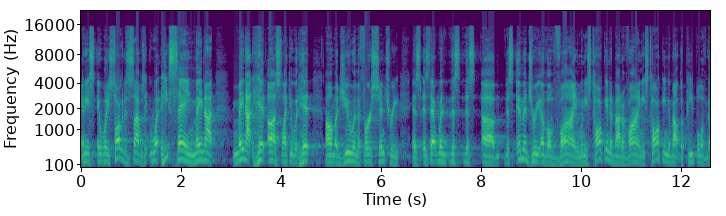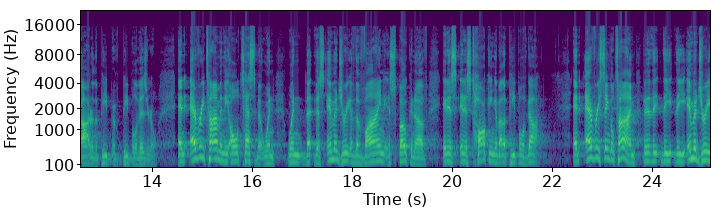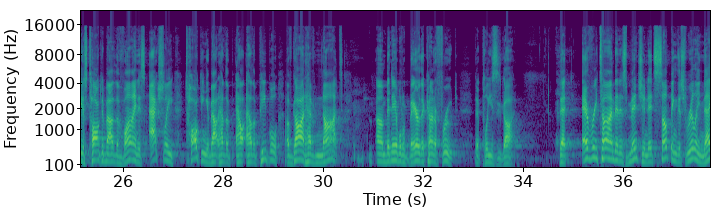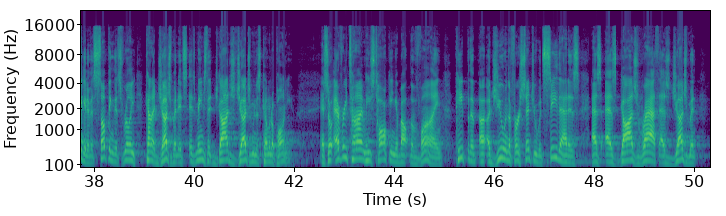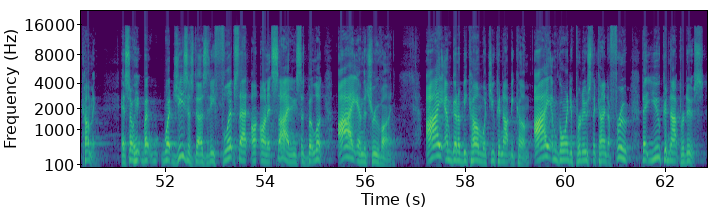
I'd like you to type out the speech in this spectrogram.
And he's, what he's talking to disciples, what he's saying may not, may not hit us like it would hit um, a Jew in the first century, is, is that when this, this, um, this imagery of a vine, when he's talking about a vine, he's talking about the people of God or the people, people of Israel. And every time in the Old Testament, when, when the, this imagery of the vine is spoken of, it is, it is talking about the people of God. And every single time the, the, the, the, imagery is talked about the vine, it's actually talking about how the, how, how the people of God have not um, been able to bear the kind of fruit that pleases God. That every time that it's mentioned, it's something that's really negative. It's something that's really kind of judgment. It's, it means that God's judgment is coming upon you. And so every time he's talking about the vine, people, a Jew in the first century would see that as, as, as God's wrath, as judgment coming. And so, he, but what Jesus does is he flips that on, on its side and he says, But look, I am the true vine. I am going to become what you could not become. I am going to produce the kind of fruit that you could not produce.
